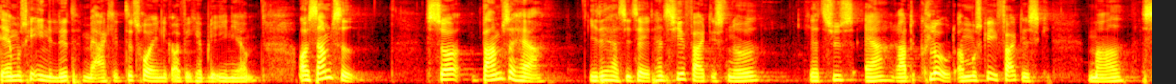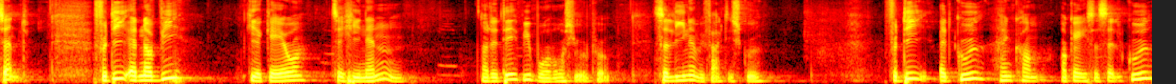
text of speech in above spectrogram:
Det er måske egentlig lidt mærkeligt. Det tror jeg egentlig godt, vi kan blive enige om. Og samtidig, så Bamse her, i det her citat, han siger faktisk noget, jeg synes er ret klogt, og måske faktisk meget sandt. Fordi at når vi giver gaver til hinanden, når det er det, vi bruger vores jul på, så ligner vi faktisk Gud. Fordi at Gud, han kom og gav sig selv. Gud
